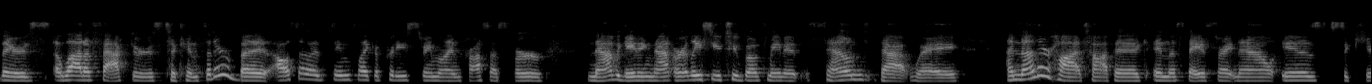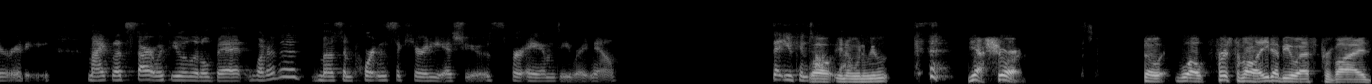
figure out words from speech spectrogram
there's a lot of factors to consider, but also it seems like a pretty streamlined process for navigating that, or at least you two both made it sound that way. Another hot topic in the space right now is security. Mike, let's start with you a little bit. What are the most important security issues for AMD right now that you can talk Well, you know, when we, yeah, sure. So, well, first of all, AWS provides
